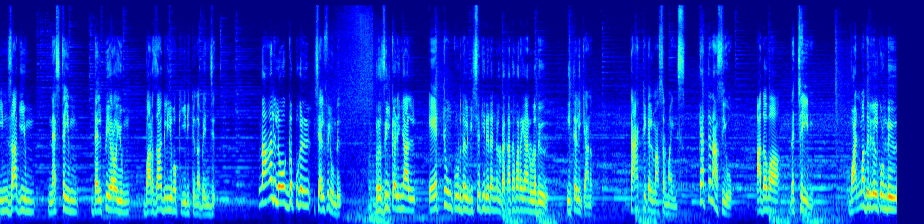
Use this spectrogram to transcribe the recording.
ഇൻസാഗിയും നെസ്റ്റയും ഡെൽപിയറോയും ബർസാഗ്ലിയും ഒക്കെ ഇരിക്കുന്ന ബെഞ്ച്. നാല് ലോകകപ്പുകൾ ഷെൽഫിലുണ്ട്. ബ്രസീൽ കഴിഞ്ഞാൽ ഏറ്റവും കൂടുതൽ വിശ്വകിരീടങ്ങളുടെ കഥ പറയാനുള്ളത് ഇറ്റലിക്കാണ്. ടാക്ടിക്കൽ മാസ്റ്റർ മൈൻഡ്സ് കറ്റനാസിയോ അഥവാ ദ ചെയിൻ വൻമതിലുകൾ കൊണ്ട്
